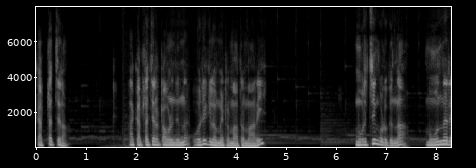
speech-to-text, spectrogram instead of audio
കട്ടച്ചിറ. ആ കട്ടച്ചിറ ടൗണിൽ നിന്ന് ഒരു കിലോമീറ്റർ മാത്രം മാറി മുറിച്ചും കൊടുക്കുന്ന മൂന്നര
